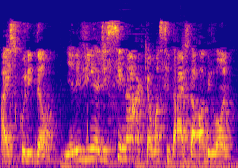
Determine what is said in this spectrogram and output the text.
a escuridão. E ele vinha de Sinar, que é uma cidade da Babilônia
